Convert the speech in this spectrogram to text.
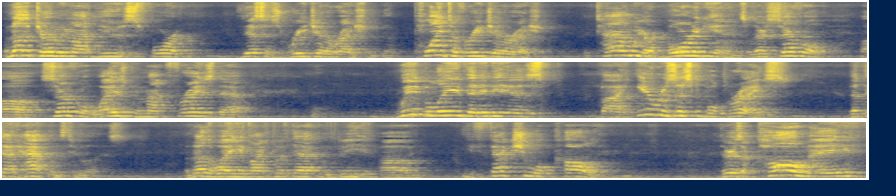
another term we might use for this is regeneration, the point of regeneration the time we are born again. So there's several uh, several ways we might phrase that. We believe that it is by irresistible grace that that happens to us. Another way you might put that would be um, effectual calling. There is a call made,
